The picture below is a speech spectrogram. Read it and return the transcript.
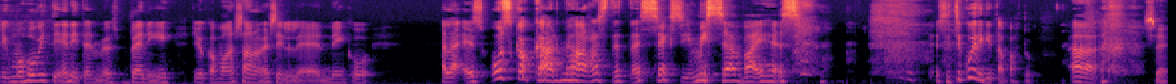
niin mua huvitti eniten myös Benny, joka vaan sanoi silleen, niin kuin, älä edes uskokaan, että me harrastettaisiin seksiä missään vaiheessa. Sitten se kuitenkin tapahtui. Se,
